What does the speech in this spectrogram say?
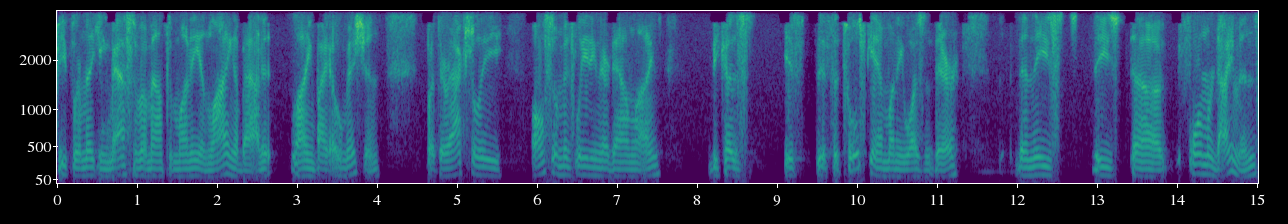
people are making massive amounts of money and lying about it, lying by omission, but they're actually also misleading their downline because if if the tool scam money wasn't there, then these these uh, former diamonds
